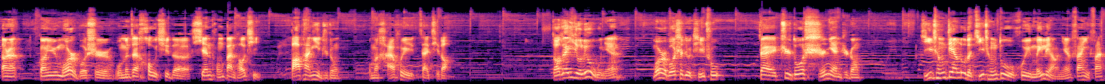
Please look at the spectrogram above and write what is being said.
当然，关于摩尔博士，我们在后续的仙童半导体八叛逆之中，我们还会再提到。早在1965年，摩尔博士就提出，在至多十年之中，集成电路的集成度会每两年翻一番。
